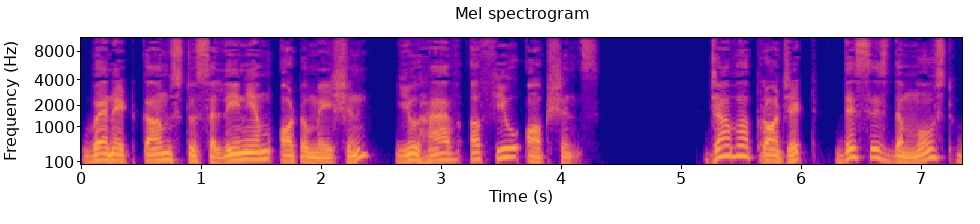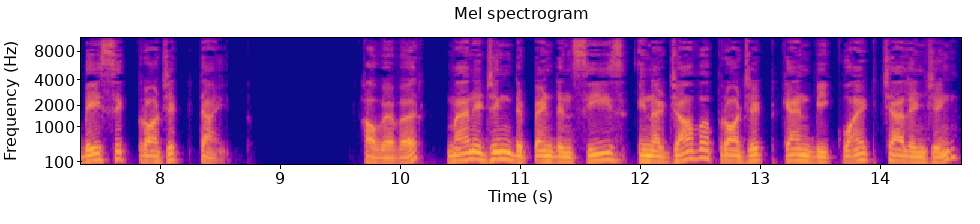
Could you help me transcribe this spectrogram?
When it comes to Selenium automation, you have a few options. Java project, this is the most basic project type. However, managing dependencies in a Java project can be quite challenging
